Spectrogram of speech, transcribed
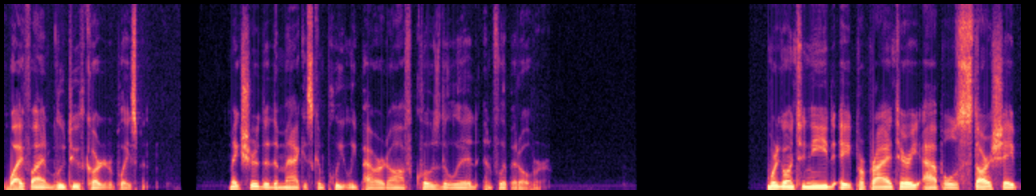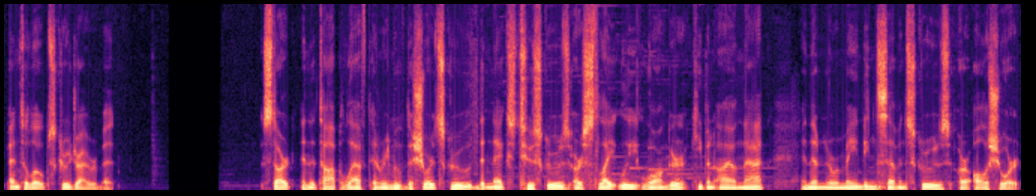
Wi Fi and Bluetooth card replacement. Make sure that the Mac is completely powered off, close the lid, and flip it over. We're going to need a proprietary Apple's star shaped pentalobe screwdriver bit. Start in the top left and remove the short screw. The next two screws are slightly longer. Keep an eye on that. And then the remaining seven screws are all short.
